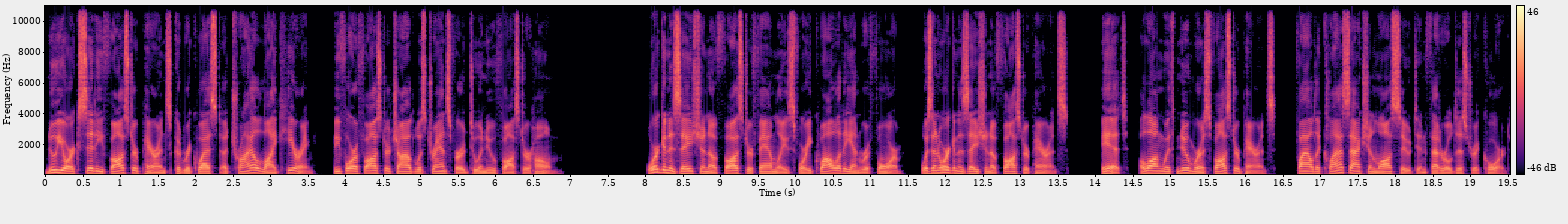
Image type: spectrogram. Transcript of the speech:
New York City foster parents could request a trial like hearing before a foster child was transferred to a new foster home. Organization of Foster Families for Equality and Reform was an organization of foster parents. It, along with numerous foster parents, filed a class action lawsuit in federal district court.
